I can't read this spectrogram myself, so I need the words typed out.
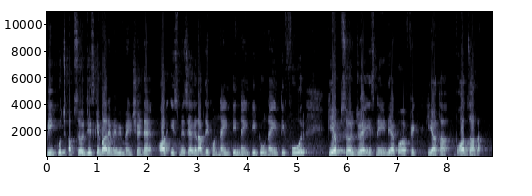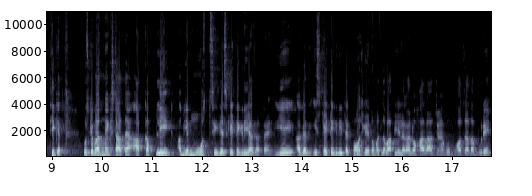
भी कुछ अपसर्जिस के बारे में भी मैंशनड है और इसमें से अगर आप देखो 1992 94 की अपसर्ज जो है, इसने इंडिया को अफेक्ट किया था बहुत ज़्यादा, ठीक है? उसके बाद नेक्स्ट आता है आपका प्लेग अब ये मोस्ट सीरियस कैटेगरी आ जाता है. ये अगर इस कैटेगरी तक पहुँच गए तो मतलब आप ये लगा लो, हालात जो है वो बहुत ज़्यादा बुरे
